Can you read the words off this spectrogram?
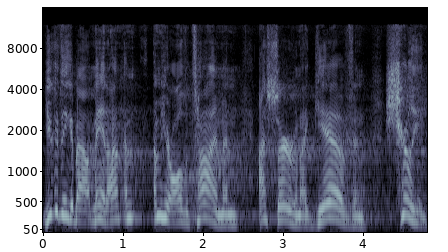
you can think about, man, I'm, I'm, I'm here all the time and I serve and I give, and surely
